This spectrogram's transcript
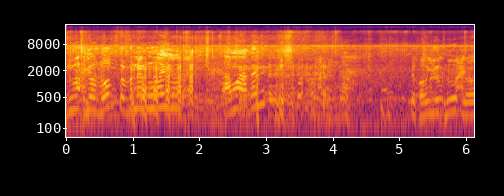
ดูว่าโยมล้มเป็นพนักมวยอยู่สามารถได้นี่เจ้าของยูทูบเนาะ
